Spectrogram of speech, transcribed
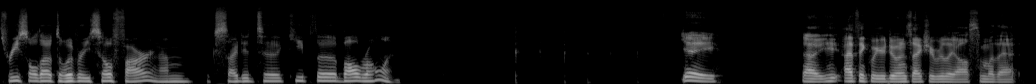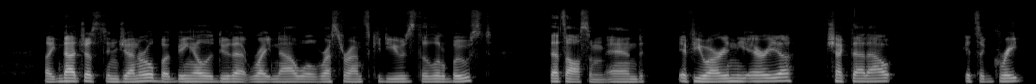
three sold out deliveries so far, and I'm excited to keep the ball rolling. Yay! No, I think what you're doing is actually really awesome with that. Like not just in general, but being able to do that right now while restaurants could use the little boost. That's awesome. And if you are in the area, check that out. It's a great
